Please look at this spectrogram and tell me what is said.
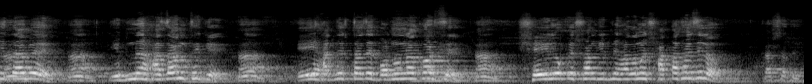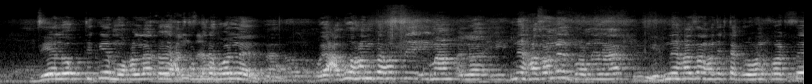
কিতাবে হ্যাঁ। ইবনে হাজাম থেকে হ্যাঁ। এই হাদিসটা যে বর্ণনা করছে হ্যাঁ। সেই লোকের সঙ্গে ইবনে হাজামের সাক্ষাৎ হয়েছিল? কার সাথে? যে লোক থেকে মোহাল্লা তো হাদিস বললেন হ্যাঁ। ওই আবু হামজা হচ্ছে ইমাম ইবনে হাজামের বর্ণনা। ইবনে হাজাম হাদিসটা গ্রহণ করছে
